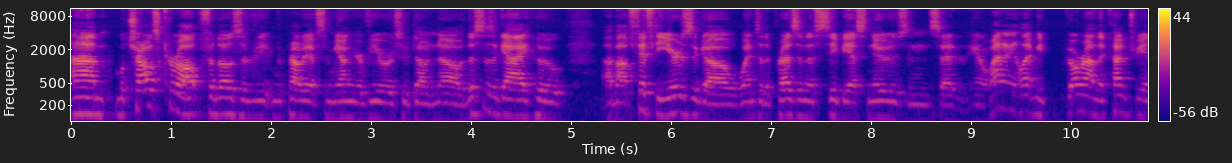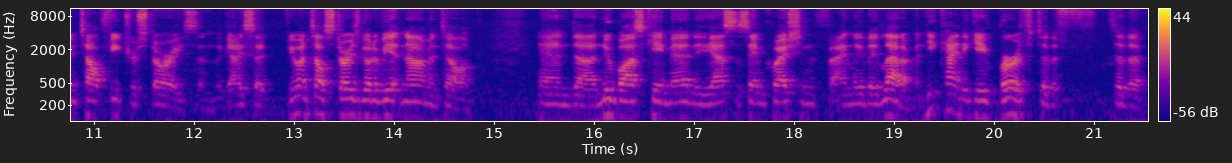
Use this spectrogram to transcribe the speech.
Um, well, Charles Kuralt, for those of you, we probably have some younger viewers who don't know, this is a guy who about 50 years ago went to the president of CBS News and said, you know, why don't you let me go around the country and tell feature stories? And the guy said, if you want to tell stories, go to Vietnam and tell them. And uh, new boss came in, he asked the same question. Finally, they let him, and he kind of gave birth to the to the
